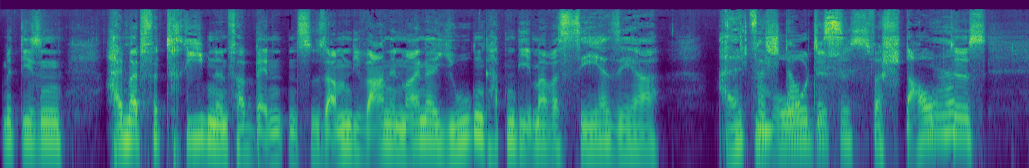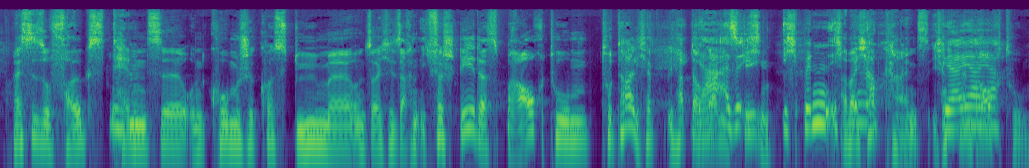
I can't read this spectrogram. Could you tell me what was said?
mit diesen heimatvertriebenen Verbänden zusammen. Die waren in meiner Jugend, hatten die immer was sehr, sehr altmodisches, verstaubtes, ja. Weißt du, so Volkstänze mhm. und komische Kostüme und solche Sachen. Ich verstehe das Brauchtum total. Ich habe ich hab da ja, auch gar nichts also gegen. Ich, ich bin, ich aber bin ich habe keins. Ich habe ja, kein ja, Brauchtum.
